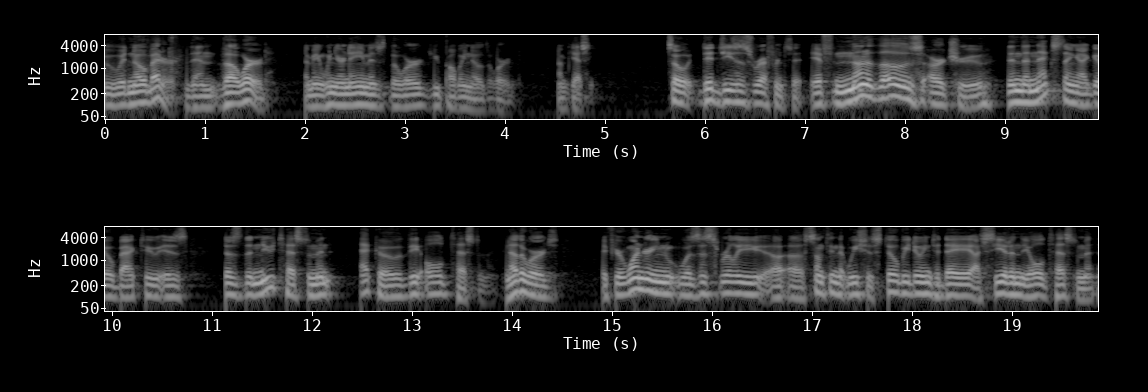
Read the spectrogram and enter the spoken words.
who would know better than the Word? I mean, when your name is the Word, you probably know the Word, I'm guessing. So, did Jesus reference it? If none of those are true, then the next thing I go back to is does the New Testament echo the Old Testament? In other words, if you're wondering, was this really uh, uh, something that we should still be doing today? I see it in the Old Testament.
